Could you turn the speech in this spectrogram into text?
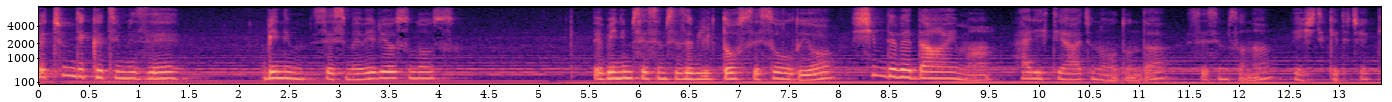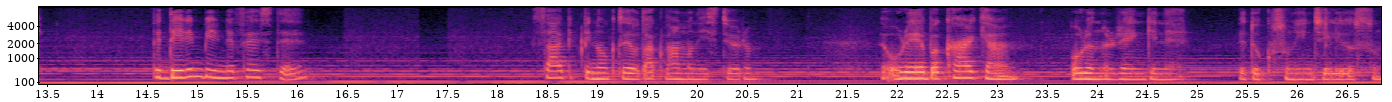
Ve tüm dikkatimizi benim sesime veriyorsunuz. Ve benim sesim size bir dost sesi oluyor. Şimdi ve daima her ihtiyacın olduğunda sesim sana eşlik edecek. Ve derin bir nefeste sabit bir noktaya odaklanmanı istiyorum. Ve oraya bakarken oranın rengini ve dokusunu inceliyorsun.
